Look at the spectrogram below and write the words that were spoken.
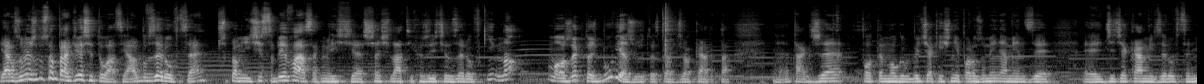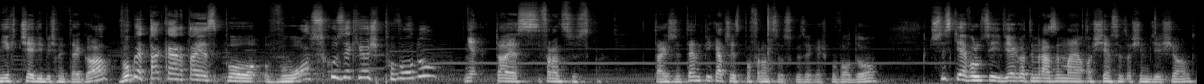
Ja rozumiem, że to są prawdziwe sytuacje, albo w zerówce, przypomnijcie sobie was, jak mieliście 6 lat i chodziliście do zerówki, no może ktoś by uwierzył, że to jest prawdziwa karta. E, Także potem mogłyby być jakieś nieporozumienia między e, dzieciakami w zerówce, nie chcielibyśmy tego. W ogóle ta karta jest po włosku z jakiegoś powodu? Nie, to jest francusku. Także ten Pikachu jest po francusku z jakiegoś powodu. Wszystkie ewolucje Eevee'ego tym razem mają 880.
